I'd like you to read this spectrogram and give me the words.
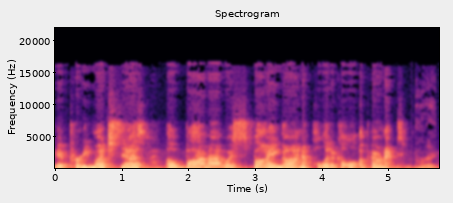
It pretty much says Obama was spying on a political opponent. Right.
